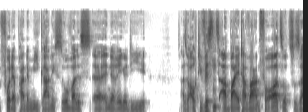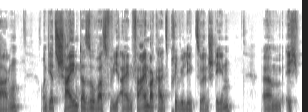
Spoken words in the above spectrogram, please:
vor der Pandemie gar nicht so, weil es äh, in der Regel die also auch die Wissensarbeiter waren vor Ort sozusagen. Und jetzt scheint da sowas wie ein Vereinbarkeitsprivileg zu entstehen. Ähm, ich,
